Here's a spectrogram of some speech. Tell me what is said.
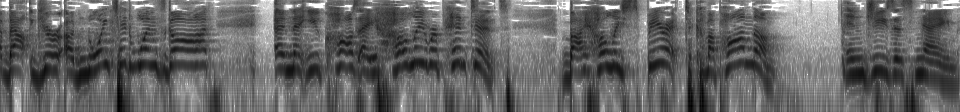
about your anointed ones, God, and that you cause a holy repentance by Holy Spirit to come upon them in Jesus' name.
